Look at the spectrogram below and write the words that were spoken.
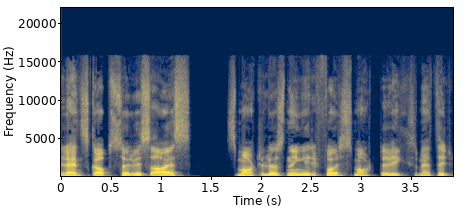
Regnskapsservice AS smarte løsninger for smarte virksomheter.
